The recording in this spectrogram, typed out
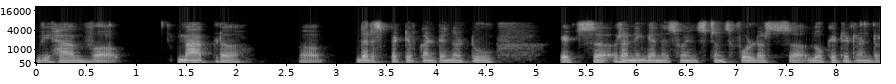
we have mapped the respective container to its running NSO instance folders located under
